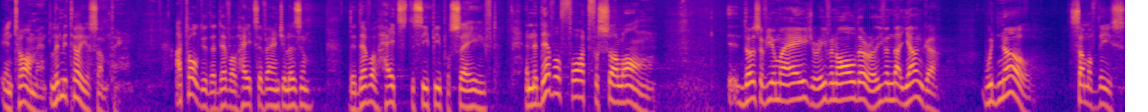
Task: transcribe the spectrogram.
in torment. Let me tell you something. I told you the devil hates evangelism. The devil hates to see people saved. And the devil fought for so long. Those of you my age, or even older, or even that younger, would know some of these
